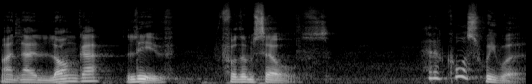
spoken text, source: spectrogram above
might no longer live for themselves. And of course we were.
